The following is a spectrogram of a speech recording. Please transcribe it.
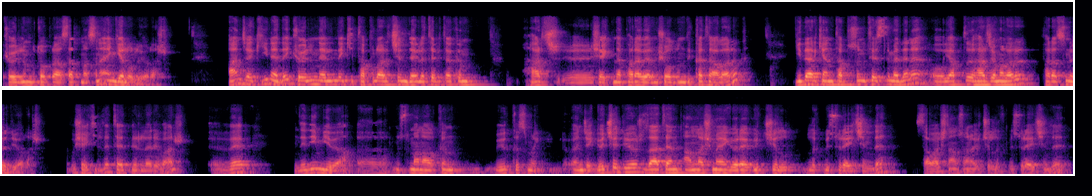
köylünün bu toprağı satmasına engel oluyorlar. Ancak yine de köylünün elindeki tapular için devlete bir takım harç e, şeklinde para vermiş olduğunu dikkate alarak giderken tapusunu teslim edene o yaptığı harcamaları parasını ödüyorlar. Bu şekilde tedbirleri var ve dediğim gibi e, Müslüman halkın büyük kısmı önce göç ediyor. Zaten anlaşmaya göre 3 yıllık bir süre içinde, savaştan sonra 3 yıllık bir süre içinde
